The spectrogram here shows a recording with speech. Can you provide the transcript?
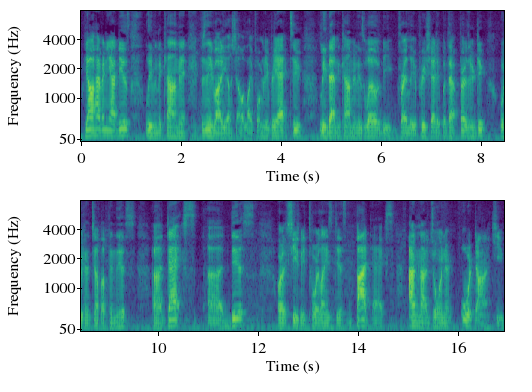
if y'all have any ideas, leave in the comment. If there's anybody else y'all would like for me to react to, leave that in the comment as well. It'd be greatly appreciated. Without further ado, we're going to jump up in this. Dax uh, diss, or excuse me, Tory Lanez diss by Dax. I'm not Joyner or Don Q.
